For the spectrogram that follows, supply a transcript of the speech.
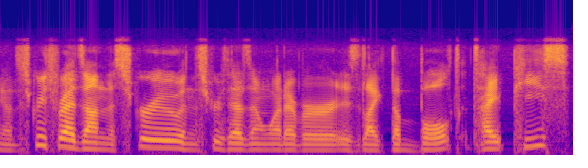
you know, the screw threads on the screw and the screw threads on whatever is like the bolt type piece.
